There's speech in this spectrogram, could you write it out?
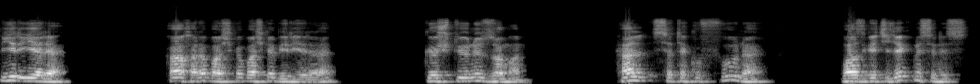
bir yere, ahara başka, başka bir yere göçtüğünüz zaman Hel setekuffune vazgeçecek misiniz?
